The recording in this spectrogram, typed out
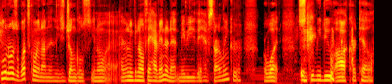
who knows what's going on in these jungles? You know, I, I don't even know if they have internet. Maybe they have Starlink or or what. Scooby Doo Ah Cartel.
